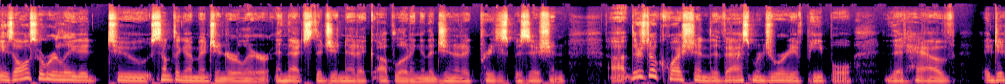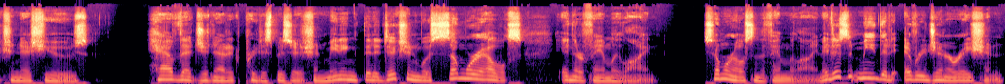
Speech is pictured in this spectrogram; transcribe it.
is also related to something I mentioned earlier, and that's the genetic uploading and the genetic predisposition. Uh, there's no question the vast majority of people that have addiction issues have that genetic predisposition, meaning that addiction was somewhere else in their family line. Somewhere else in the family line. It doesn't mean that every generation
